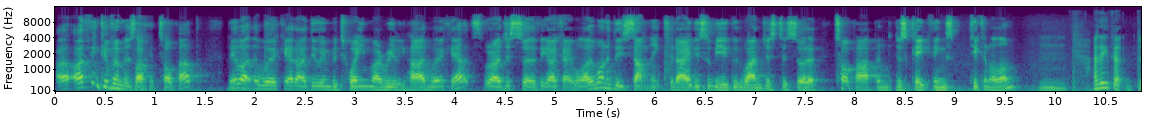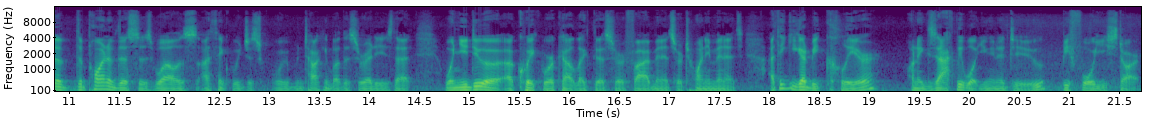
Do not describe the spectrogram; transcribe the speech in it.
I think of them as like a top up. They're like the workout I do in between my really hard workouts, where I just sort of think, okay, well, I want to do something today. This will be a good one just to sort of top up and just keep things ticking along. Mm. I think that the the point of this as well is I think we just we've been talking about this already is that when you do a, a quick workout like this or five minutes or twenty minutes, I think you got to be clear on exactly what you're going to do before you start.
